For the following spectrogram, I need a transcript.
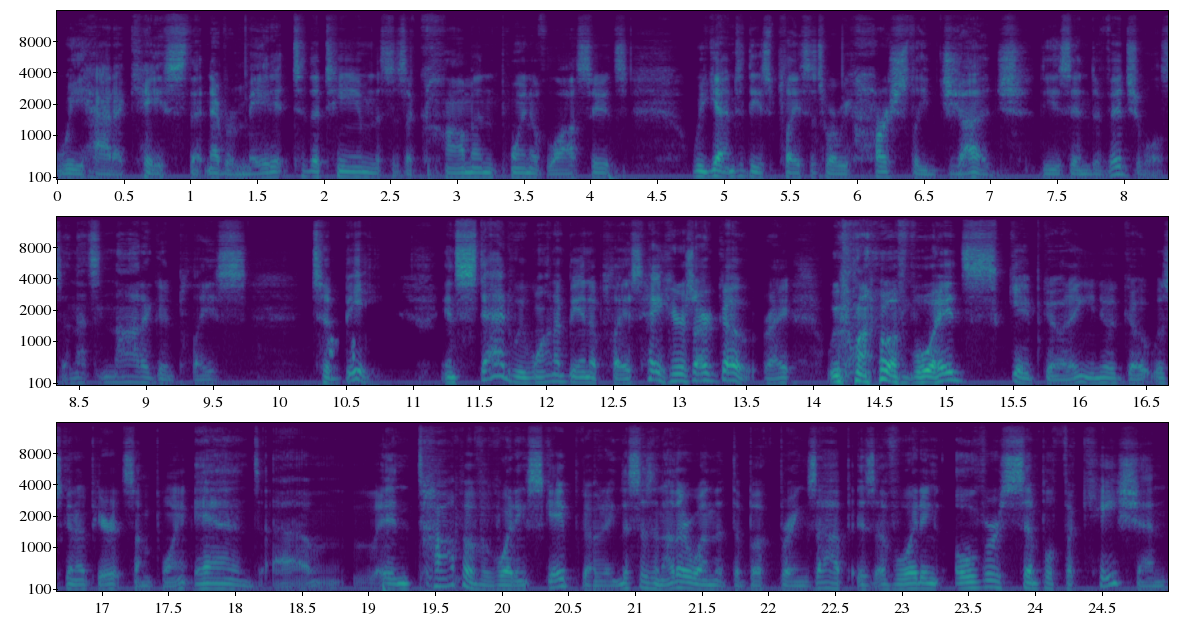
We had a case that never made it to the team. This is a common point of lawsuits. We get into these places where we harshly judge these individuals, and that's not a good place to be. Instead, we want to be in a place, hey, here's our goat, right? We want to avoid scapegoating. You knew a goat was going to appear at some point. And um, in top of avoiding scapegoating, this is another one that the book brings up, is avoiding oversimplification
